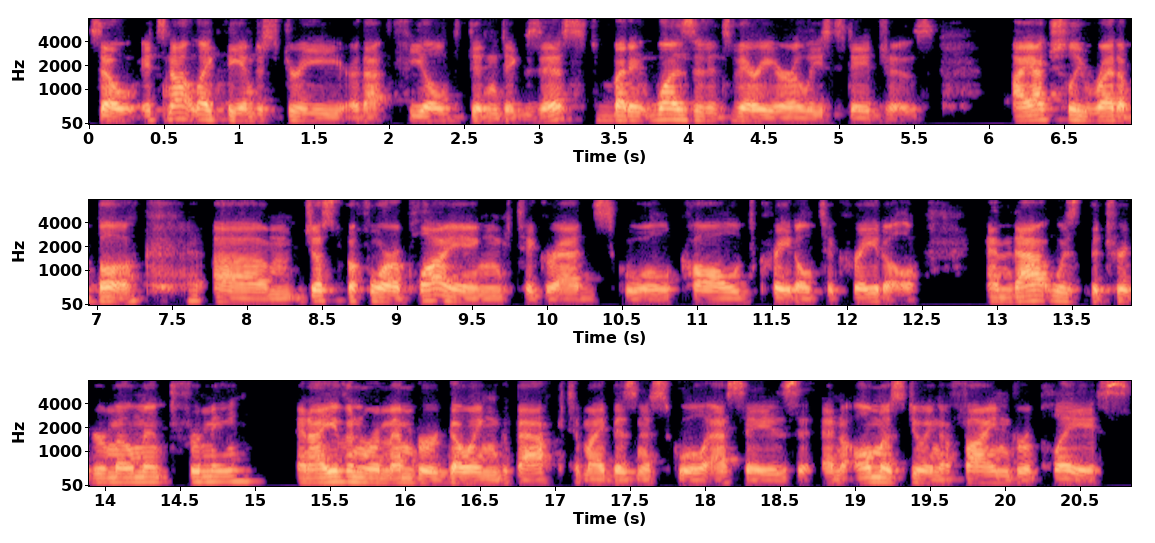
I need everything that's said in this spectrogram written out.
So it's not like the industry or that field didn't exist, but it was at its very early stages. I actually read a book um, just before applying to grad school called Cradle to Cradle. And that was the trigger moment for me. And I even remember going back to my business school essays and almost doing a find replace,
